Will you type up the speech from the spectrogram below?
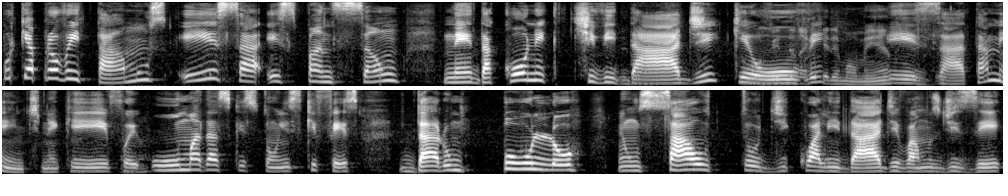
porque aproveitamos essa expansão né, da conectividade que Movida houve. naquele momento. Exatamente, né? Que foi uma das questões que fez dar um pulo, né, um salto de qualidade, vamos dizer,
